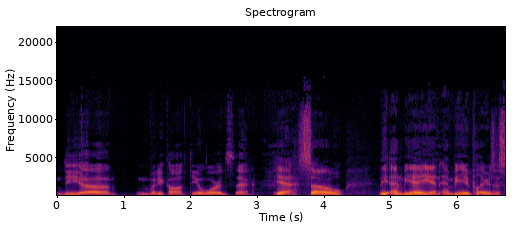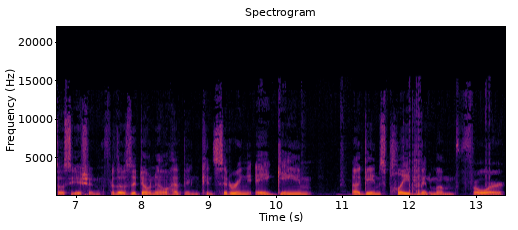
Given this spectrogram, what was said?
the uh, what do you call it? The awards there. Yeah. So the NBA and NBA Players Association, for those that don't know, have been considering a game a games played minimum for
